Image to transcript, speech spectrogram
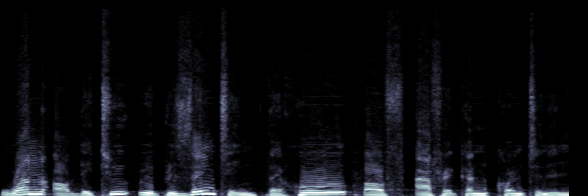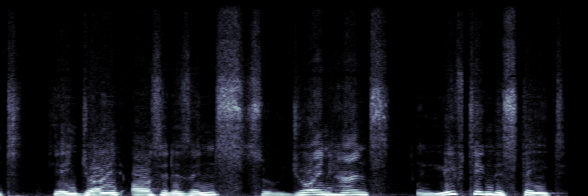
one of the two representing the whole of African continent. He enjoined all citizens to join hands in lifting the state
